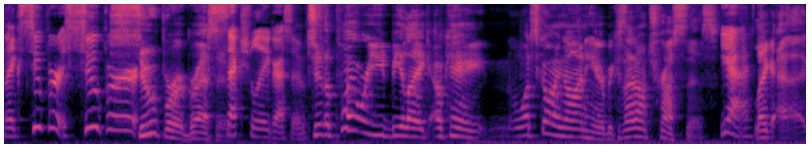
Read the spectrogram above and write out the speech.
Like super, super super aggressive sexually aggressive. to the point where you'd be like, okay, what's going on here? Because I don't trust this. Yeah, Like, uh,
